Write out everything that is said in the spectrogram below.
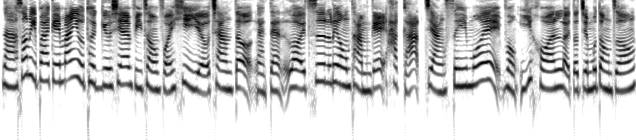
那上礼拜嘅漫游台九线非常欢喜，有请到我哋来自龙潭嘅客家讲师妹王一涵来到节目当中，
